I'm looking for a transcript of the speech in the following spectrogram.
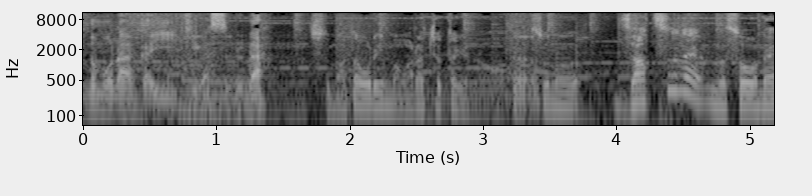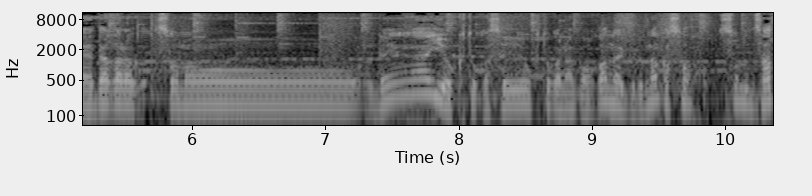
のもなんかいい気がするな。ちょっとまた俺今笑っちゃったけど、うん。その雑念のそうね。だからその恋愛欲とか性欲とかなんかわかんないけどなんかそその雑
